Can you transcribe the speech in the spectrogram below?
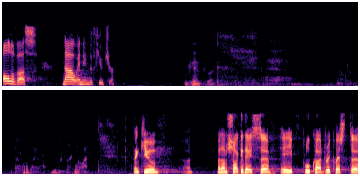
all of us now and in the future. Okay. Thank you. Uh, Madam there is uh, a blue card request uh,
